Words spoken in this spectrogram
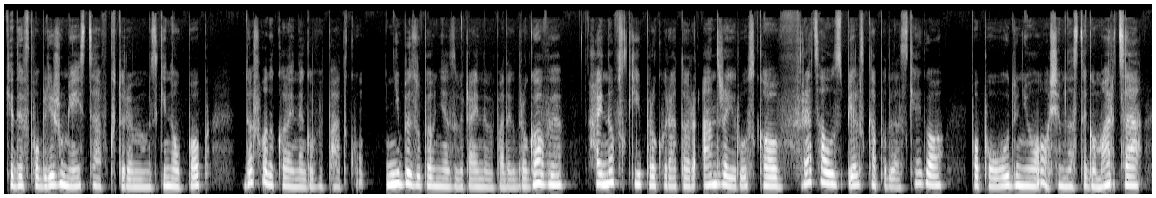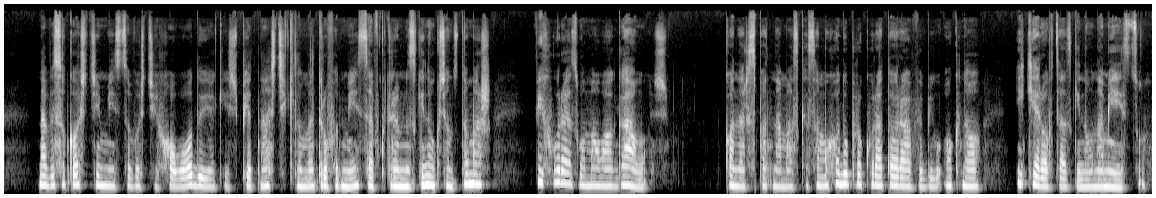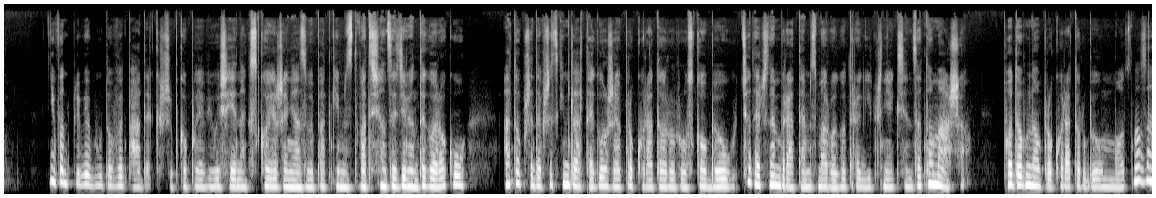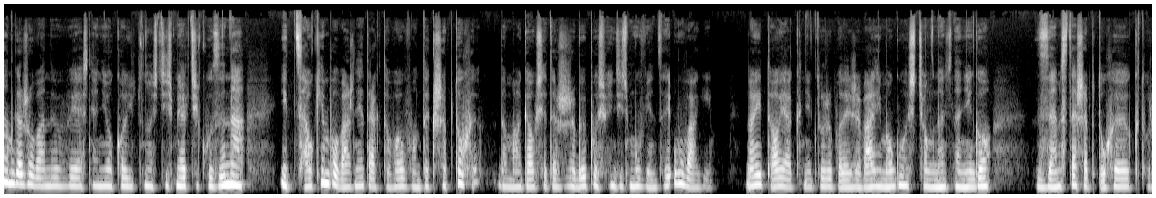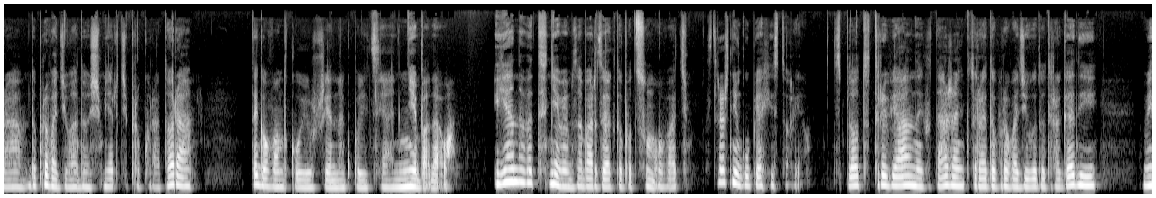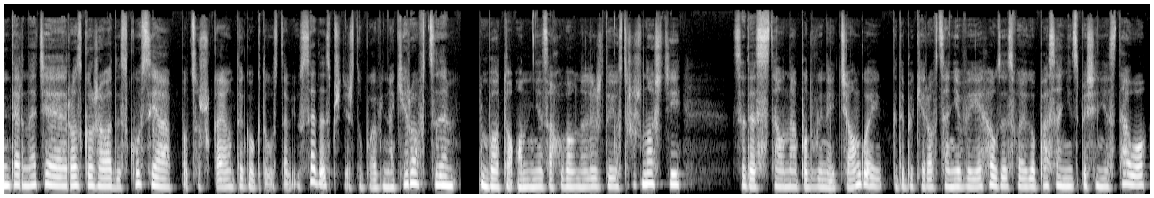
kiedy w pobliżu miejsca, w którym zginął Pop, doszło do kolejnego wypadku. Niby zupełnie zwyczajny wypadek drogowy. Hajnowski prokurator Andrzej Rusko wracał z Bielska Podlaskiego po południu 18 marca na wysokości miejscowości Hołody, jakieś 15 km od miejsca, w którym zginął ksiądz Tomasz, wichura złamała gałąź. Koner spadł na maskę samochodu prokuratora, wybił okno i kierowca zginął na miejscu. Niewątpliwie był to wypadek. Szybko pojawiły się jednak skojarzenia z wypadkiem z 2009 roku, a to przede wszystkim dlatego, że prokurator Rusko był ciotecznym bratem zmarłego tragicznie księdza Tomasza. Podobno prokurator był mocno zaangażowany w wyjaśnianie okoliczności śmierci kuzyna i całkiem poważnie traktował wątek szeptuchy. Domagał się też, żeby poświęcić mu więcej uwagi. No i to, jak niektórzy podejrzewali, mogło ściągnąć na niego zemstę szeptuchy, która doprowadziła do śmierci prokuratora. Tego wątku już jednak policja nie badała. I ja nawet nie wiem za bardzo, jak to podsumować. Strasznie głupia historia. Splot trywialnych zdarzeń, które doprowadziły do tragedii. W internecie rozgorzała dyskusja, po co szukają tego, kto ustawił sedes, przecież to była wina kierowcy, bo to on nie zachował należytej ostrożności – Sedes stał na podwójnej ciągłej. Gdyby kierowca nie wyjechał ze swojego pasa, nic by się nie stało,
